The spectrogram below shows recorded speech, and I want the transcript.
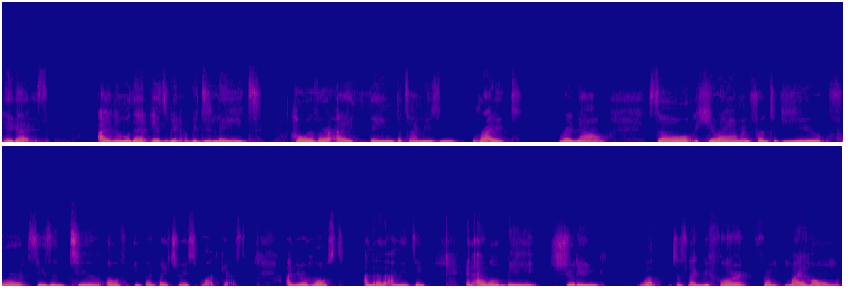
Hey guys, I know that it's been a bit delayed. However, I think the time isn't right right now. So here I am in front of you for season two of Impact by Choice podcast. I'm your host, Andrada Anite, and I will be shooting, well, just like before, from my home,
